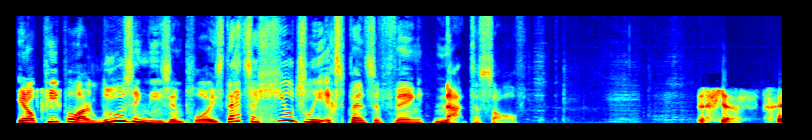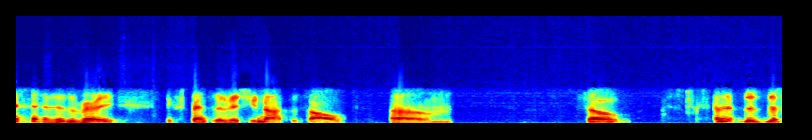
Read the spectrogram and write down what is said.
You know, people are losing these employees. That's a hugely expensive thing not to solve. Yes, it is a very expensive issue not to solve. Um, so, and there's, there's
